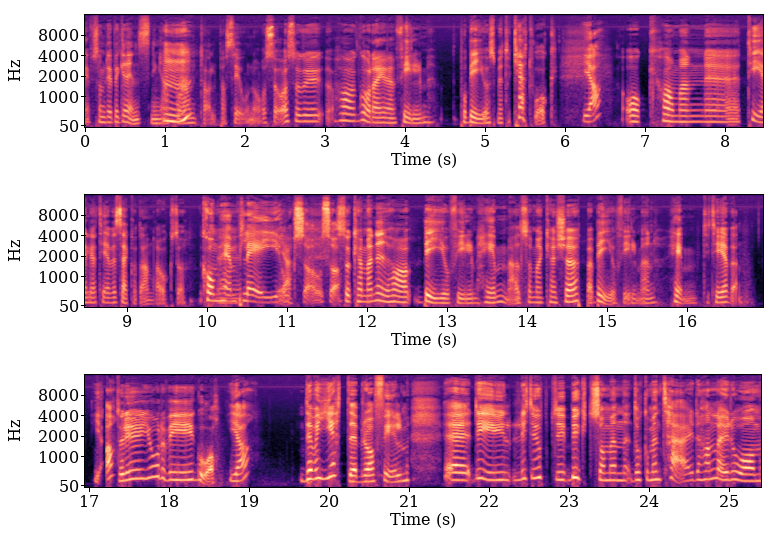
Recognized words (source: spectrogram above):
eftersom det är begränsningar Mm. på antal personer och så, så har, går det ju en film på bio som heter Catwalk. Ja, Och har man eh, Telia TV, säkert andra också. kom hem Eh, play ja. också och så. Så kan man nu ha biofilm hemma, alltså man kan köpa biofilmen hem till TVn. Ja. Så det gjorde vi igår. Ja, det var jättebra film. Eh, Det är ju lite uppbyggt som en dokumentär. Det handlar ju då om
